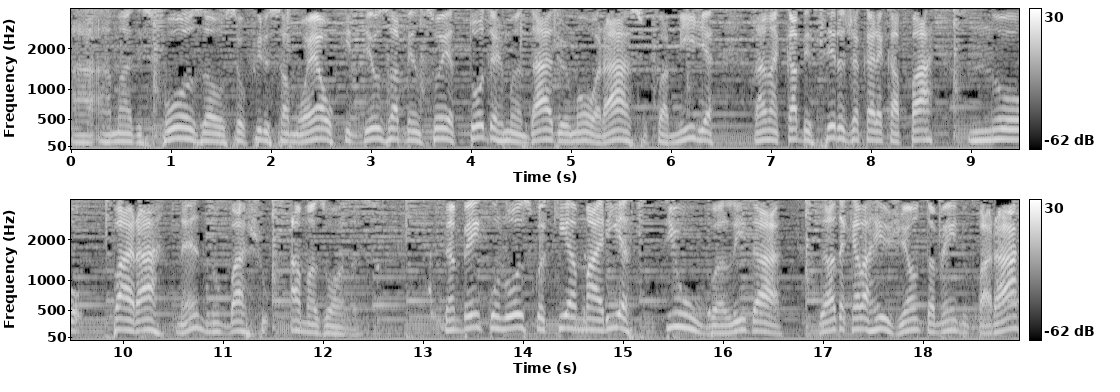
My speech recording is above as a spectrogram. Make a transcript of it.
a, a amada esposa, o seu filho Samuel, que Deus abençoe a toda a Irmandade, o irmão Horácio, família, lá na cabeceira do Jacarecapá, no Pará, né, no Baixo Amazonas. Também conosco aqui a Maria Silva, ali da, lá daquela região também do Pará,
